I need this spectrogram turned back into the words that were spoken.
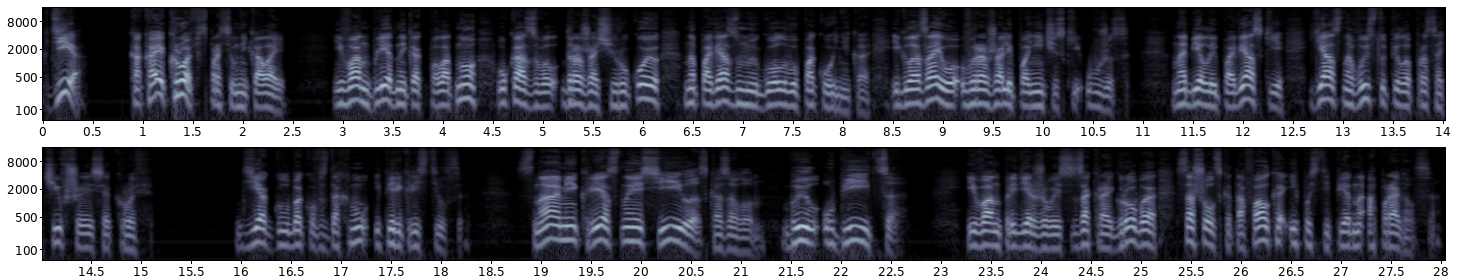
«Где? Какая кровь?» — спросил Николай. Иван, бледный как полотно, указывал дрожащей рукою на повязанную голову покойника, и глаза его выражали панический ужас. На белой повязке ясно выступила просочившаяся кровь. Дьяк глубоко вздохнул и перекрестился. «С нами крестная сила», — сказал он. «Был убийца». Иван, придерживаясь за край гроба, сошел с катафалка и постепенно оправился.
